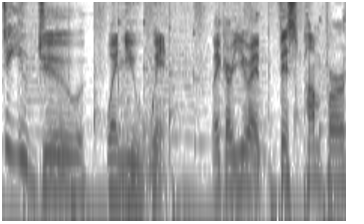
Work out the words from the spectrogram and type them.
do you do when you win? Like, are you a fist pumper?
